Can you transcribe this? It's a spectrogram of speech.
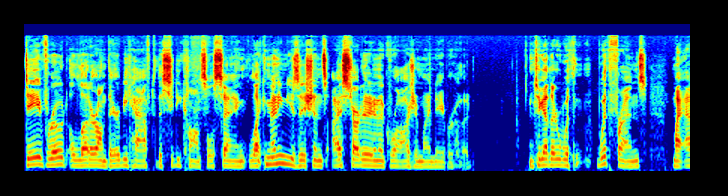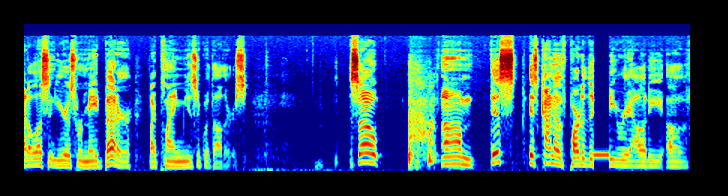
Dave wrote a letter on their behalf to the city council saying, like many musicians, I started in a garage in my neighborhood. And together with with friends, my adolescent years were made better by playing music with others. So, um, this is kind of part of the shitty reality of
